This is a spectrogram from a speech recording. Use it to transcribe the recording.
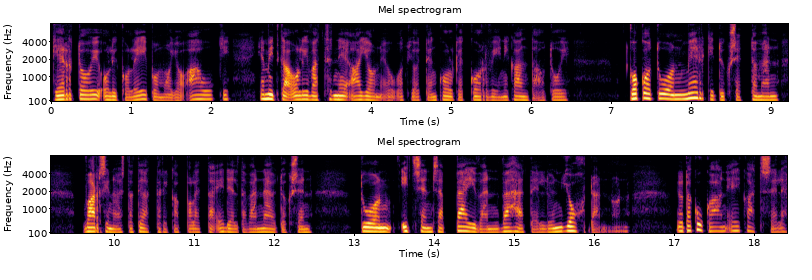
kertoi, oliko leipomo jo auki ja mitkä olivat ne ajoneuvot, joiden kolke korviini kantautui. Koko tuon merkityksettömän varsinaista teatterikappaletta edeltävän näytöksen, tuon itsensä päivän vähätellyn johdannon, jota kukaan ei katsele,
